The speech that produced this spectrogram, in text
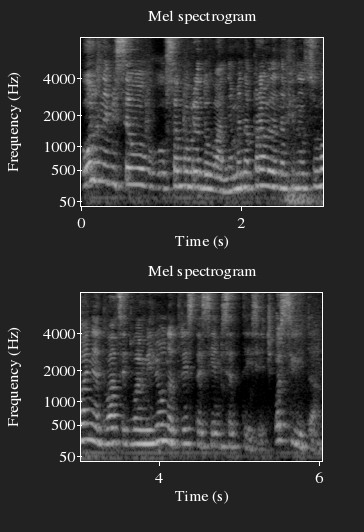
Органи місцевого самоврядування ми направили на фінансування 22 мільйона 370 тисяч. Освіта.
